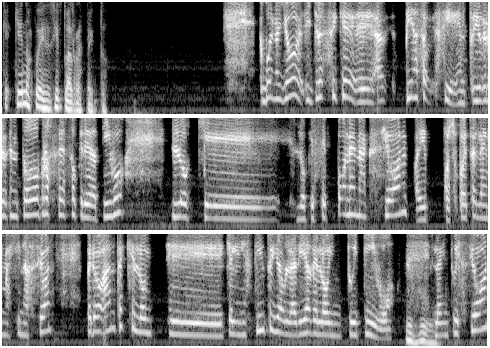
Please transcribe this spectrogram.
¿Qué, qué nos puedes decir tú al respecto? Bueno, yo, yo sí que eh, pienso, sí, yo creo que en todo proceso creativo lo que, lo que se pone en acción, por supuesto es la imaginación, pero antes que lo, eh, que el instinto y hablaría de lo intuitivo, la intuición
